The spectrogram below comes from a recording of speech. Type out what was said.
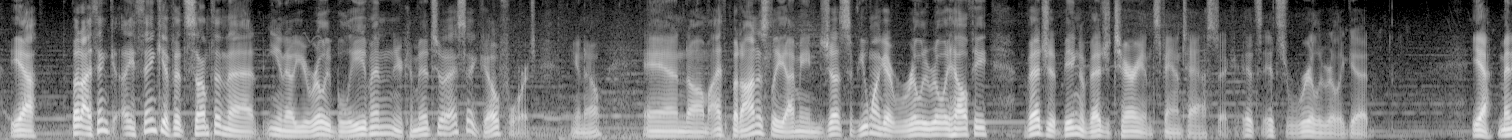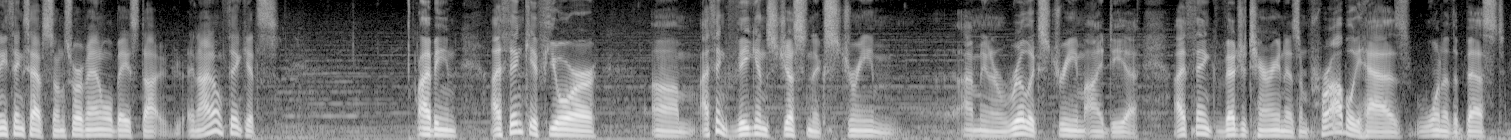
Yeah, but I think I think if it's something that you know you really believe in, you're committed to it, I say go for it. You know, and um, I but honestly, I mean, just if you want to get really really healthy, veg being a vegetarian is fantastic. It's it's really really good. Yeah, many things have some sort of animal based diet, and I don't think it's. I mean, I think if you're, um, I think vegan's just an extreme. I mean, a real extreme idea. I think vegetarianism probably has one of the best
